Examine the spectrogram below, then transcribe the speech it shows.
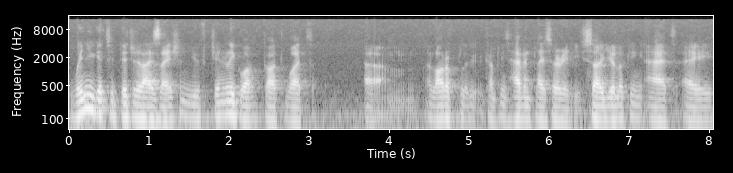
When you get to digitalization, you've generally got, got what um, a lot of companies have in place already. So you're looking at a,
